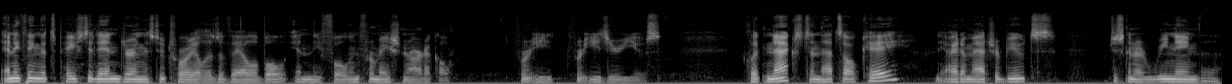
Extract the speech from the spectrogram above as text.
Anything that's pasted in during this tutorial is available in the full information article for, e for easier use. Click Next and that's OK. The item attributes just going to rename the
